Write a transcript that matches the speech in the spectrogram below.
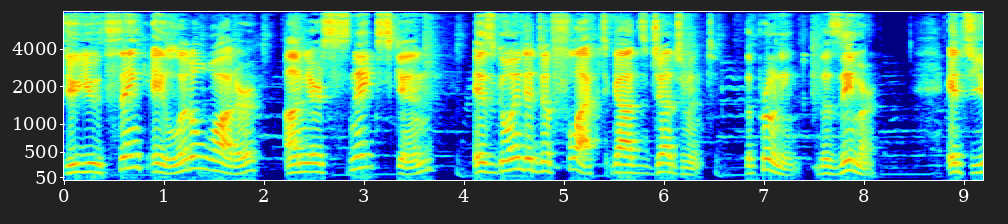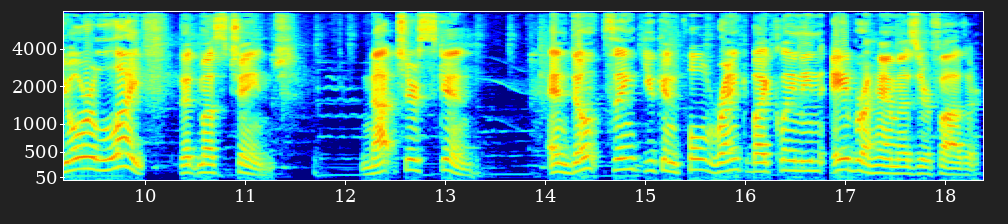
Do you think a little water on your snakeskin is going to deflect God's judgment? The pruning, the zemir. It's your life that must change, not your skin. And don't think you can pull rank by claiming Abraham as your father.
